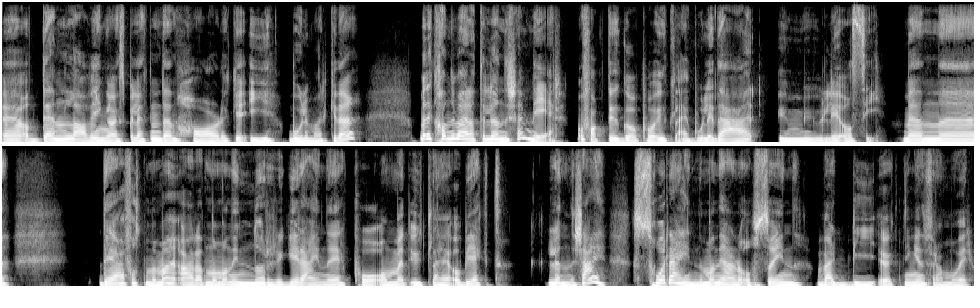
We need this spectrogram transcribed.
Eh, og den lave inngangsbilletten den har du ikke i boligmarkedet. Men det kan jo være at det lønner seg mer å faktisk gå på utleiebolig. Det er umulig å si. Men det jeg har fått med meg, er at når man i Norge regner på om et utleieobjekt lønner seg, så regner man gjerne også inn verdiøkningen framover.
